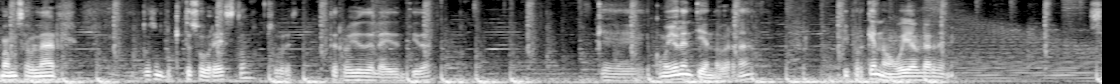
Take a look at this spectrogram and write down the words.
vamos a hablar pues un poquito sobre esto, sobre este rollo de la identidad. Que como yo lo entiendo, ¿verdad? ¿Y por qué no? Voy a hablar de mí. Sí,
